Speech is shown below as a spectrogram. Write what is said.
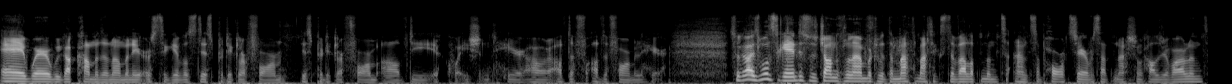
uh, where we got common denominators to give us this particular form, this particular form of the equation here, or of the of the formula here. So guys, once again, this was Jonathan Lambert with the Mathematics Development and Support Service at the National College of Ireland.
